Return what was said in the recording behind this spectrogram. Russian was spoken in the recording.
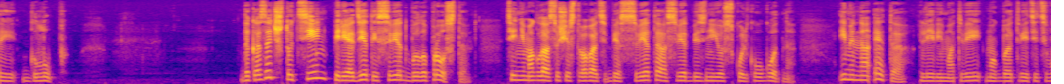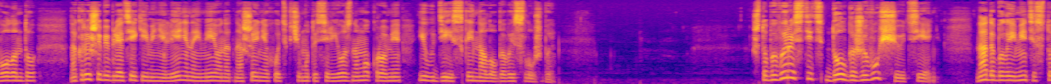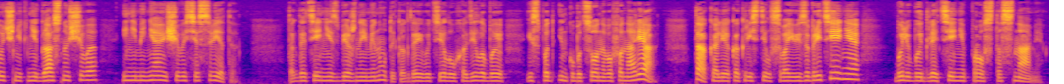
ты глуп. Доказать, что тень — переодетый свет, было просто. Тень не могла существовать без света, а свет без нее сколько угодно. Именно это Левий Матвей мог бы ответить Воланду на крыше библиотеки имени Ленина, имея он отношение хоть к чему-то серьезному, кроме иудейской налоговой службы. Чтобы вырастить долгоживущую тень, надо было иметь источник негаснущего и не меняющегося света. Тогда те неизбежные минуты, когда его тело уходило бы из-под инкубационного фонаря, так Олег окрестил свое изобретение, были бы для тени просто с нами.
